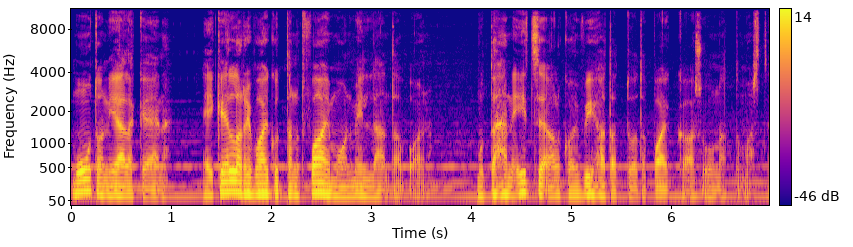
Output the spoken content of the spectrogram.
Muuton jälkeen ei kellari vaikuttanut vaimoon millään tavoin, mutta hän itse alkoi vihata tuota paikkaa suunnattomasti.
